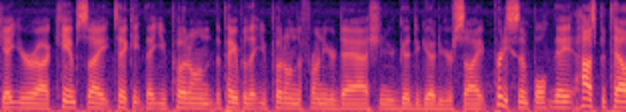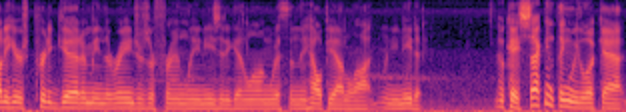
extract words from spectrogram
get your uh, campsite ticket that you put on the paper that you put on the front of your dash, and you're good to go to your site. Pretty simple. The hospitality here is pretty good. I mean, the rangers are friendly and easy to get along with, and they help you out a lot when you need it. Okay, second thing we look at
